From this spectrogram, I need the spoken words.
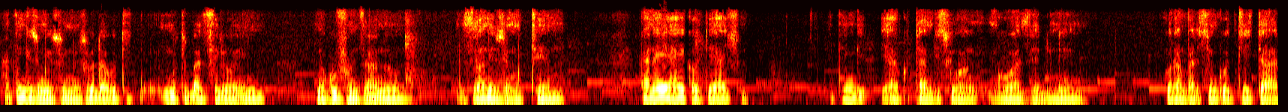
Hatingi zvimwe zvinhu zvoda kuti mutibatsirewo henyu nekubvunza vano ziva nezvemutemo. Kana ihaikoti yacho ithink yakutambiswa nguva dzedu nekuramba richingotita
